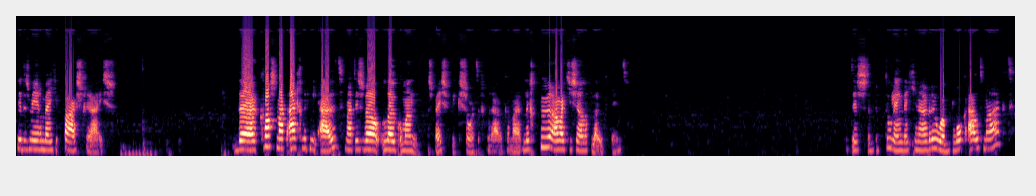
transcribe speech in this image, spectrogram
Dit is meer een beetje paarsgrijs. De kwast maakt eigenlijk niet uit, maar het is wel leuk om een specifieke soort te gebruiken. Maar het ligt puur aan wat je zelf leuk vindt. Het is de bedoeling dat je een ruwe blokout maakt.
